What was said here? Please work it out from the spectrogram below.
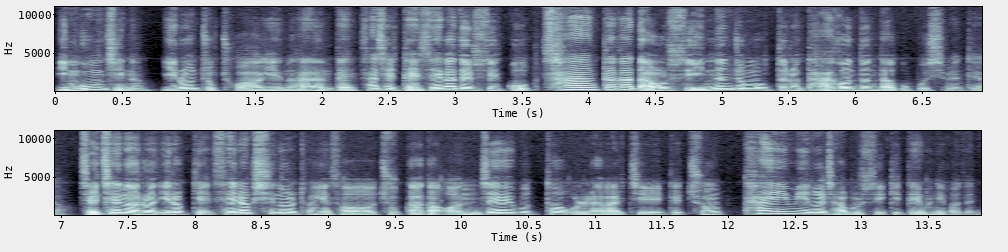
인공지능 이런 쪽 좋아하기는 하는데 사실 대세가 될 수 있고 상한가가 나올 수 있는 종목들은 다 건든다고 보시면 돼요. 제 채널은 이렇게 세력 신호를 통해서 주가가 언제부터 올라갈지 대충 타이밍을 잡을 수 있기 때문이거든요.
